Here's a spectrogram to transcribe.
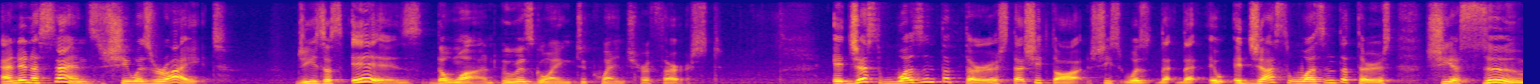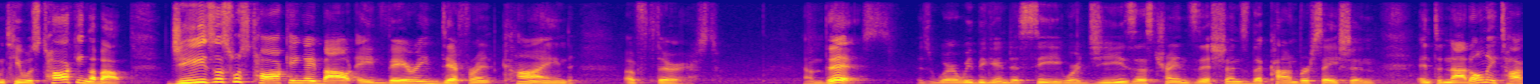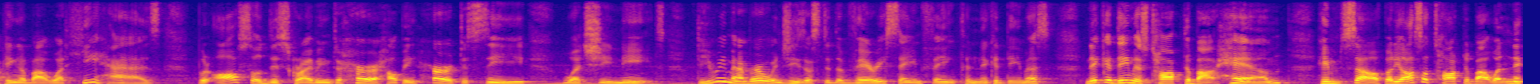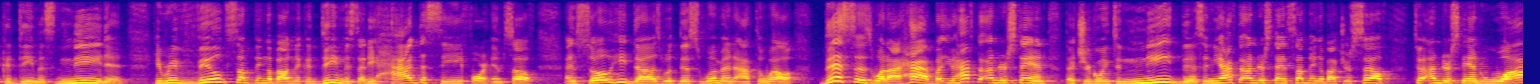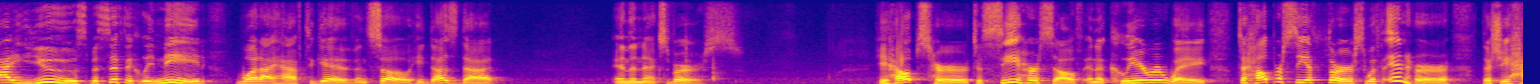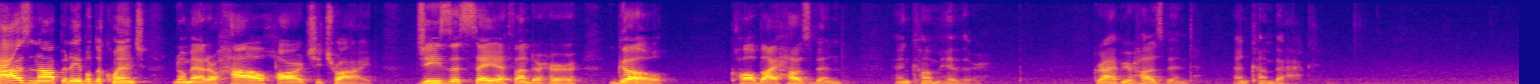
And in a sense, she was right. Jesus is the one who is going to quench her thirst. It just wasn't the thirst that she thought she was that, that it, it just wasn't the thirst she assumed he was talking about. Jesus was talking about a very different kind of thirst. And this is where we begin to see where Jesus transitions the conversation into not only talking about what he has, but also describing to her, helping her to see what she needs. Do you remember when Jesus did the very same thing to Nicodemus? Nicodemus talked about him, himself, but he also talked about what Nicodemus needed. He revealed something about Nicodemus that he had to see for himself. And so he does with this woman at the well. This is what I have, but you have to understand that you're going to need this, and you have to understand something about yourself to understand why you specifically need what I have to give. And so he does that in the next verse. He helps her to see herself in a clearer way, to help her see a thirst within her that she has not been able to quench no matter how hard she tried. Jesus saith unto her, Go, call thy husband, and come hither. Grab your husband and come back.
